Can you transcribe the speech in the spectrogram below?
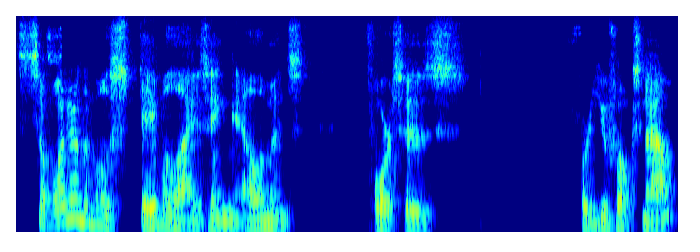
So what are the most stabilizing elements, forces for you folks now?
